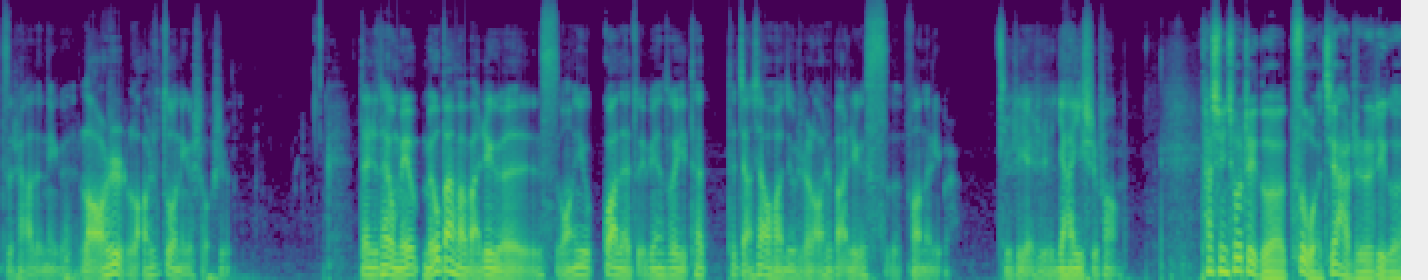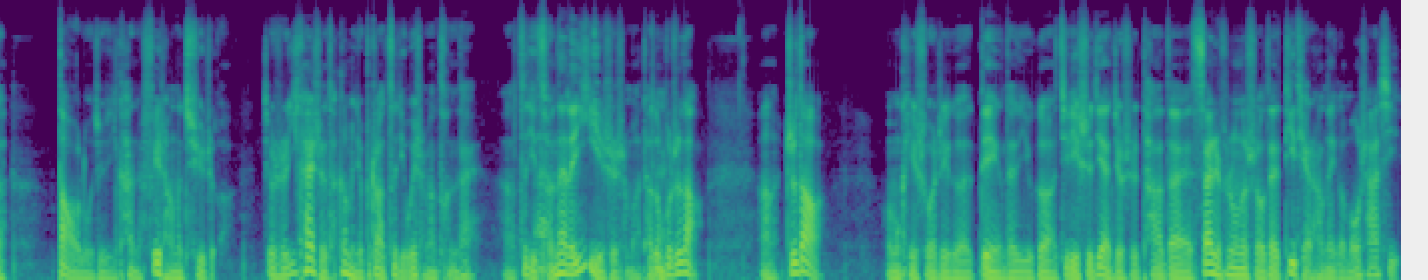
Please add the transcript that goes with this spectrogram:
自杀的那个，老是老是做那个手势，但是他又没有没有办法把这个死亡又挂在嘴边，所以他他讲笑话就是老是把这个死放在里边儿，其实也是压抑释放嘛。他寻求这个自我价值的这个道路，就一看就非常的曲折。就是一开始他根本就不知道自己为什么要存在啊，自己存在的意义是什么，他都不知道啊。直到我们可以说这个电影的一个激励事件，就是他在三十分钟的时候在地铁上那个谋杀戏。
